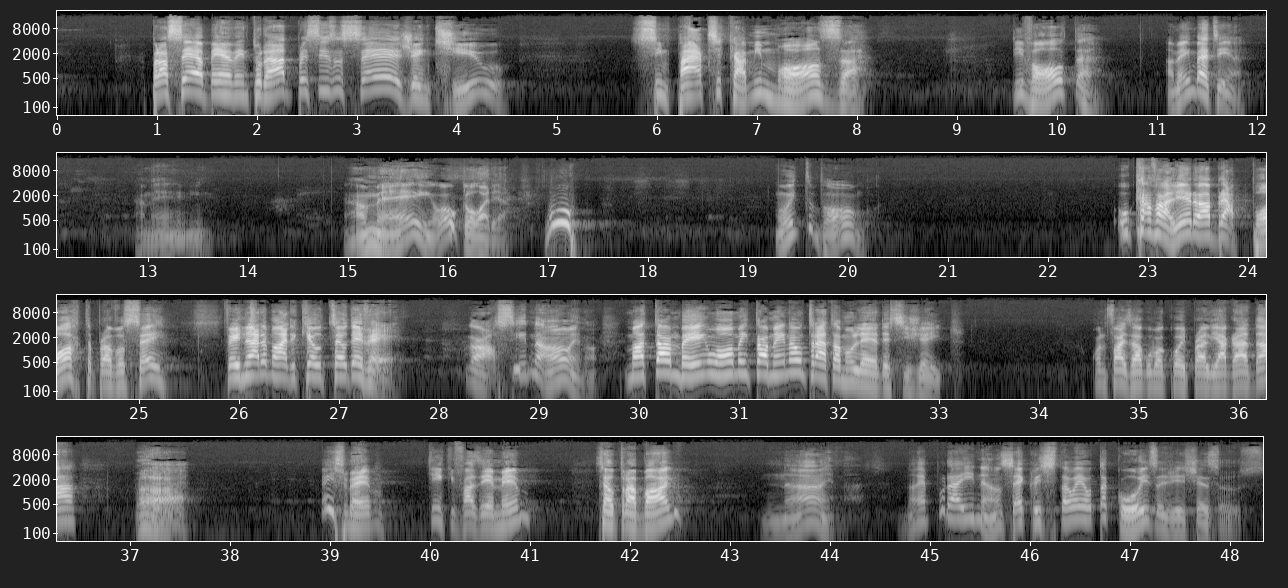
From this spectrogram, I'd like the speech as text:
para ser bem-aventurado, precisa ser gentil, simpática, mimosa. De volta. Amém, Betinha? Amém. Amém. Oh, glória. Uh! Muito bom. O cavalheiro abre a porta para você. Fez nada mais do que o seu dever. Não, assim não, irmão. Mas também o homem também não trata a mulher desse jeito. Quando faz alguma coisa para lhe agradar, ah, é isso mesmo. Tinha que fazer mesmo. Seu trabalho. Não, irmão. Não é por aí, não. Ser cristão é outra coisa, diz Jesus.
